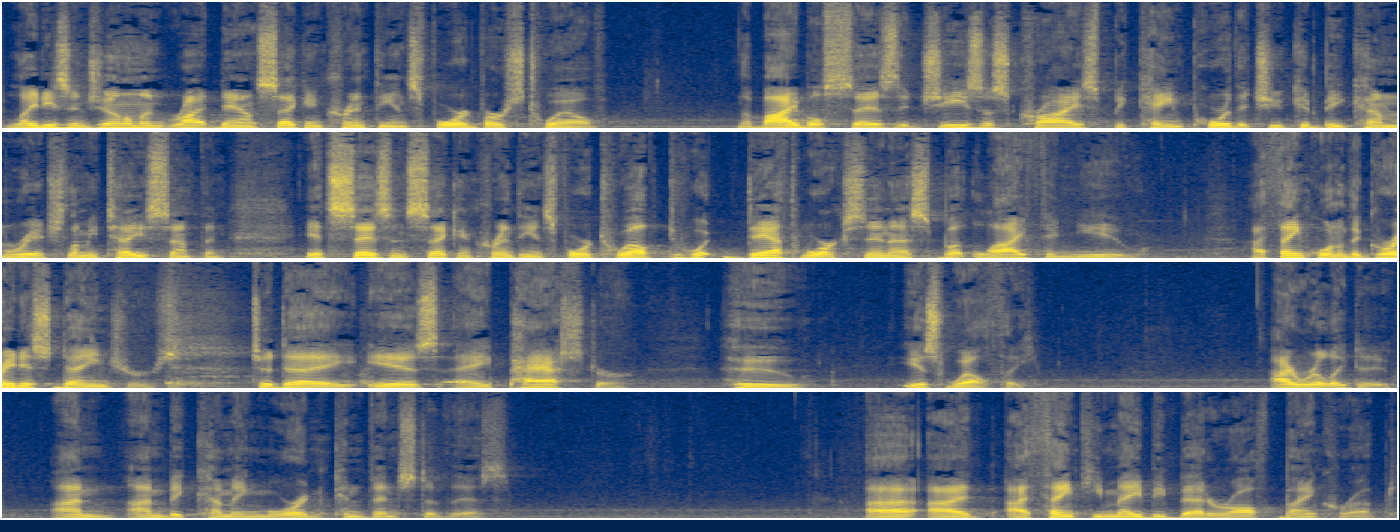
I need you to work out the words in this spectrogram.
Ladies and gentlemen, write down 2 Corinthians 4, verse 12. The Bible says that Jesus Christ became poor that you could become rich. Let me tell you something. It says in 2 Corinthians 4:12, death works in us but life in you. I think one of the greatest dangers today is a pastor who is wealthy. I really do. I'm, I'm becoming more and convinced of this. I, I, I think he may be better off bankrupt,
